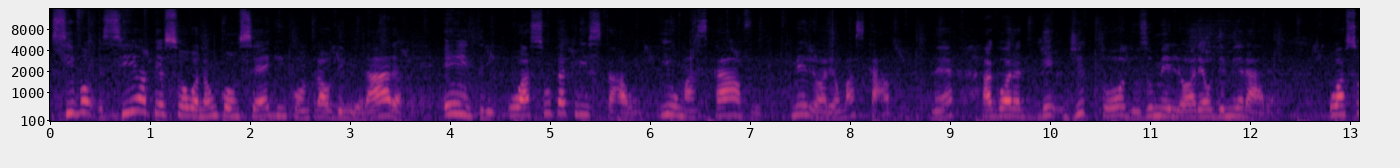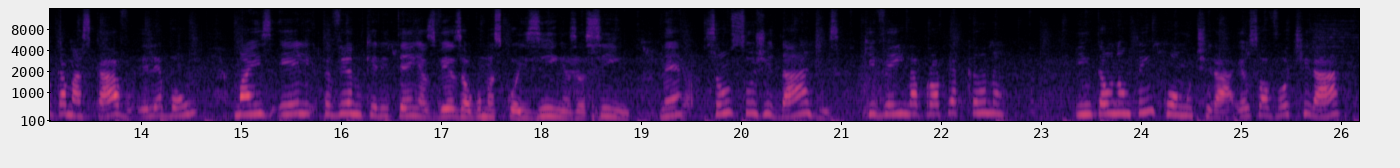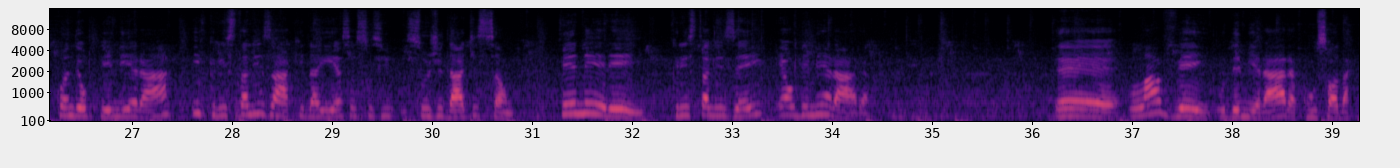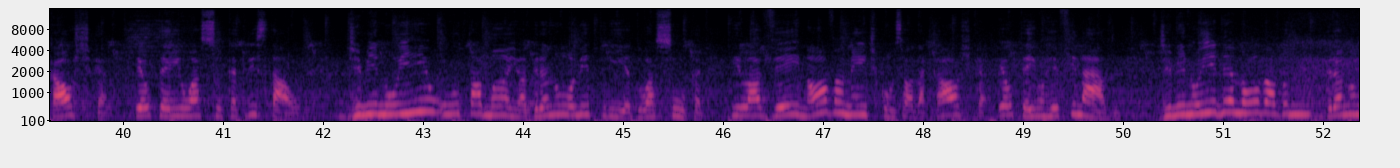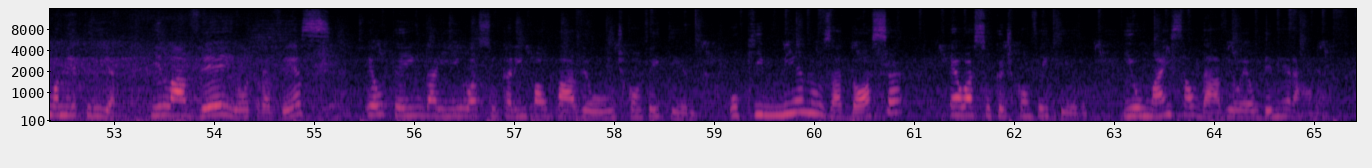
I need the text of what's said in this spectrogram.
Se, se a pessoa não consegue encontrar o demerara, entre o açúcar cristal e o mascavo, melhor é o mascavo, né? Agora, de, de todos, o melhor é o demerara. O açúcar mascavo, ele é bom mas ele, tá vendo que ele tem às vezes algumas coisinhas assim, né? São sujidades que vêm da própria cana. Então não tem como tirar. Eu só vou tirar quando eu peneirar e cristalizar, que daí essas sujidades são. Peneirei, cristalizei é o demerara. É, lavei o demerara com soda cáustica, eu tenho o açúcar cristal diminuí o tamanho, a granulometria do açúcar e lavei novamente com soda cáustica, eu tenho refinado. Diminuí de novo a granulometria e lavei outra vez, eu tenho daí o açúcar impalpável ou de confeiteiro. O que menos adoça é o açúcar de confeiteiro e o mais saudável é o demerara.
